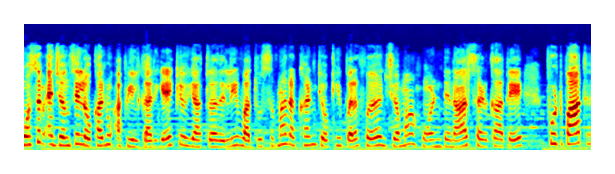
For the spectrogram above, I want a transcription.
ਮੌਸਮ ਏਜੰਸੀ ਲੋਕਾਂ ਨੂੰ ਅਪੀਲ ਕਰ ਰਹੀ ਹੈ ਕਿ ਉਹ ਯਾਤਰਾ ਦੇ ਲਈ ਵਾਧੂ ਸਮਾਂ ਰੱਖਣ ਕਿਉਂਕਿ ਬਰਫ਼ ਜਮ੍ਹਾਂ ਹੋਣ ਦੇ ਨਾਲ ਸੜਕਾਂ ਤੇ ਫੁੱਟਪਾਥ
